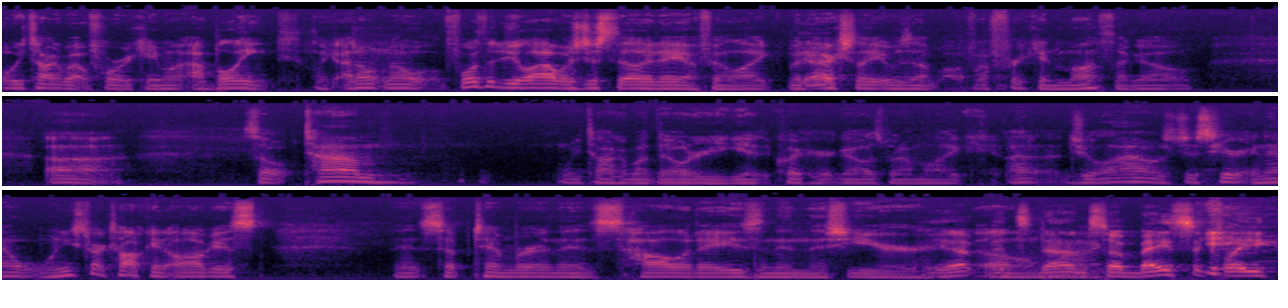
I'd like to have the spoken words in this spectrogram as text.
we talked about before we came out. i blinked like i don't know fourth of july was just the other day i feel like but Yeah. actually it was a, a freaking month ago uh, so time we talk about the older you get the quicker it goes but i'm like I, july was just here and now when you start talking august then it's September, and then it's holidays, and then this year. Yep, it's Oh done. my- So basically,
